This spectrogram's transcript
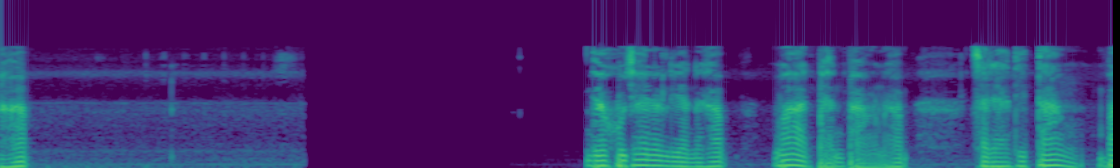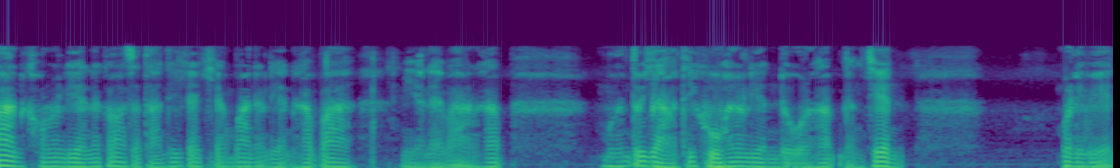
นะครับ เดี๋ยวครูจะให้นักเรียนนะครับ วาดแผนผังนะครับ แสดงที่ตั้งบ้านของนักเรียน แล้วก็สถานที่ใกล้เคียงบ้านนักเรียนครับว่ามีอะไรบ้างครับ เหมือนตัวอย่างที่ครูให้นักเรียนดูนะครับ อย่างเช่น บริเวณ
